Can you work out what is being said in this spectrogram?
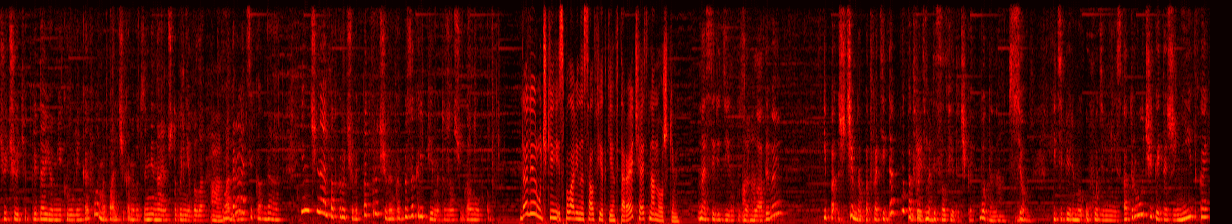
чуть-чуть придаем ей кругленькой формы, пальчиками вот заминаем, чтобы не было а, квадратиков, да. И начинаем подкручивать, подкручиваем, как бы закрепим эту нашу головку. Далее ручки из половины салфетки, вторая часть на ножки. На серединку ага. закладываем. И по, чем нам подхватить, да? Ну, подхватим вот этой салфеточкой. Вот ага. она, все. И теперь мы уходим вниз от ручек этой же ниткой.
